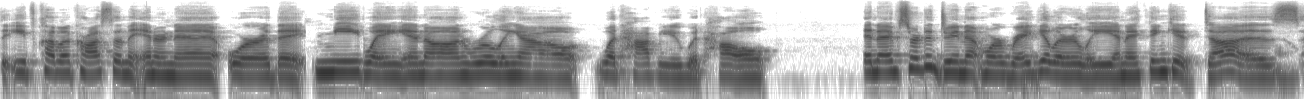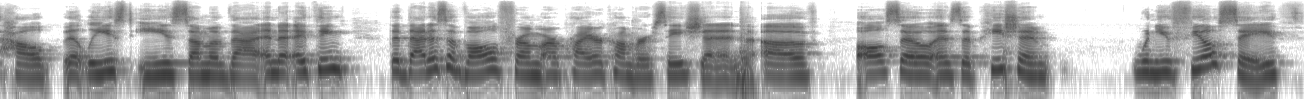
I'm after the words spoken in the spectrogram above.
that you've come across on the internet or that me weighing in on, ruling out, what have you, would help. And I've started doing that more regularly. And I think it does help at least ease some of that. And I think that that has evolved from our prior conversation of also as a patient, when you feel safe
